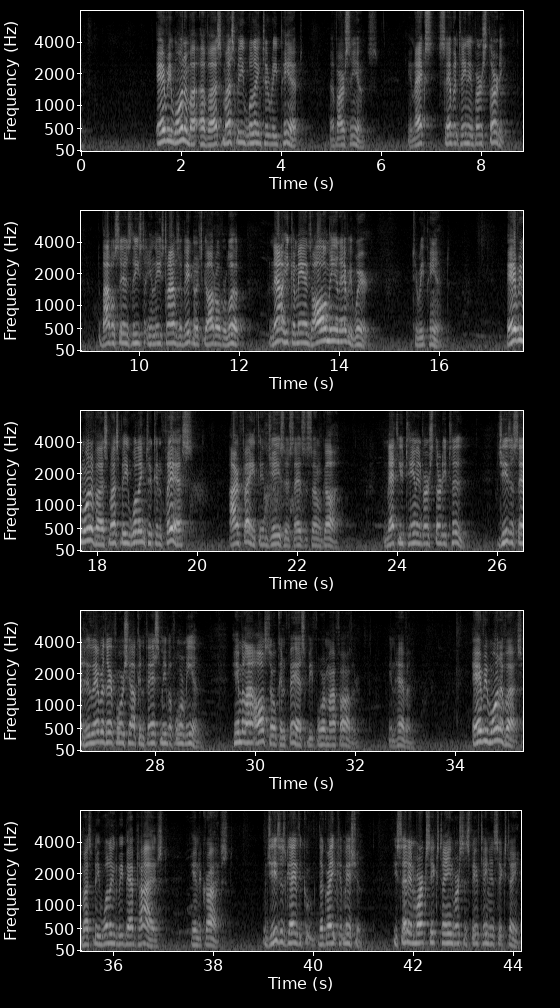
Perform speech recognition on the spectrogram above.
Every one of us must be willing to repent of our sins. In Acts 17 and verse 30, the Bible says these, in these times of ignorance God overlooked, but now he commands all men everywhere to repent. Every one of us must be willing to confess our faith in Jesus as the Son of God. In Matthew 10 and verse 32, Jesus said, Whoever therefore shall confess me before men, him will I also confess before my Father in heaven. Every one of us must be willing to be baptized into Christ. When Jesus gave the, the Great Commission, he said in Mark 16, verses 15 and 16,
